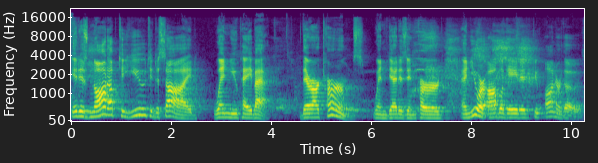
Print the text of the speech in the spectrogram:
It is not up to you to decide when you pay back. There are terms when debt is incurred, and you are obligated to honor those.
